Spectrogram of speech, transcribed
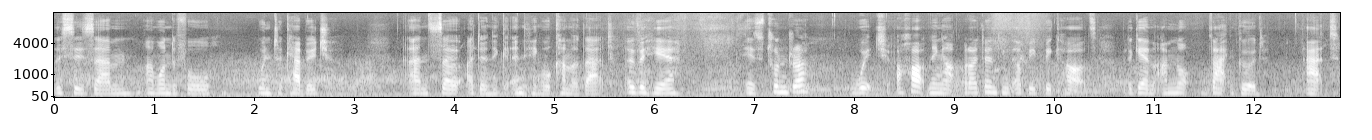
This is um, a wonderful winter cabbage, and so I don't think anything will come of that. Over here is tundra, which are heartening up, but I don't think they'll be big hearts. But again, I'm not that good at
